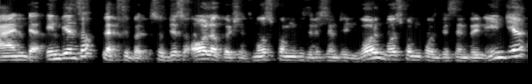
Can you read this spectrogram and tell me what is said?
and Indians are flexible. So this all are questions. Most common cause dysentery in world, most common cause dysentery in India,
